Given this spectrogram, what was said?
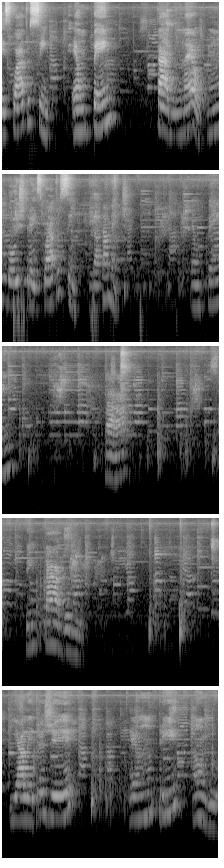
Três, quatro, cinco. É um pentágono, né? Ó, um, dois, três, quatro, cinco. Exatamente. É um pentágono. Pentágono. E a letra G é um triângulo.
